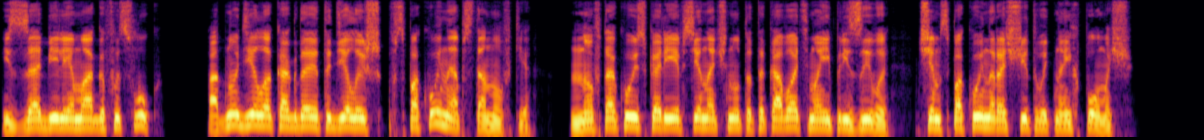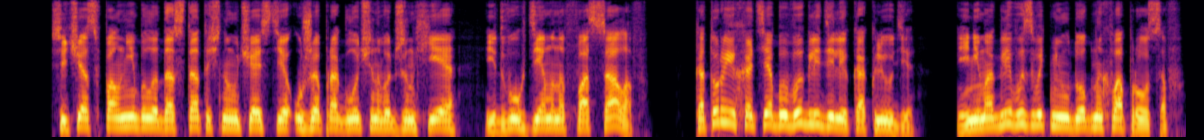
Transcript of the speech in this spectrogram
из-за обилия магов и слуг. Одно дело, когда это делаешь в спокойной обстановке, но в такой скорее все начнут атаковать мои призывы, чем спокойно рассчитывать на их помощь. Сейчас вполне было достаточно участия уже проглоченного Джинхея и двух демонов-вассалов, которые хотя бы выглядели как люди и не могли вызвать неудобных вопросов.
